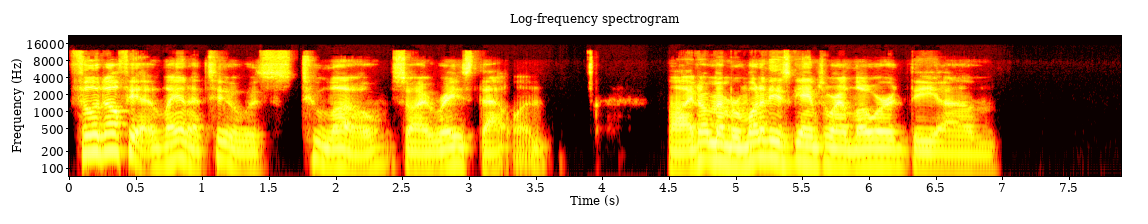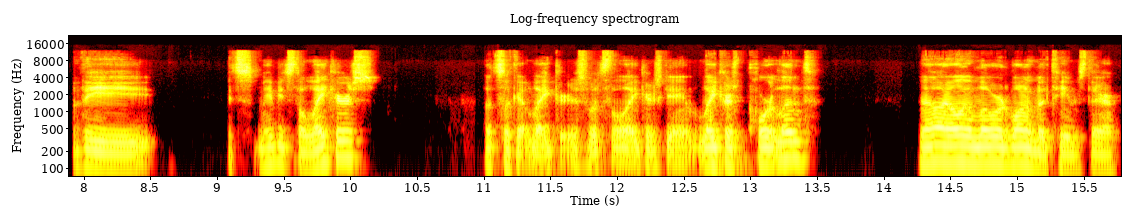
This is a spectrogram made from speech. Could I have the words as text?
Philadelphia Atlanta too was too low, so I raised that one. Uh, I don't remember one of these games where I lowered the um the it's maybe it's the Lakers. Let's look at Lakers. What's the Lakers game? Lakers Portland. No, I only lowered one of the teams there.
